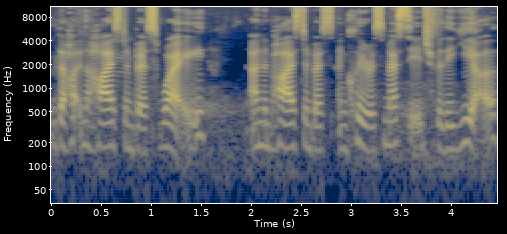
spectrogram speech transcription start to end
the, the highest and best way and the highest and best and clearest message for the year,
